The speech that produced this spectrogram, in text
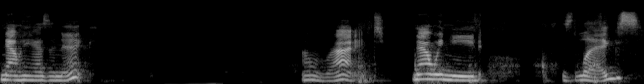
Now he has a neck. All right, now we need his legs.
